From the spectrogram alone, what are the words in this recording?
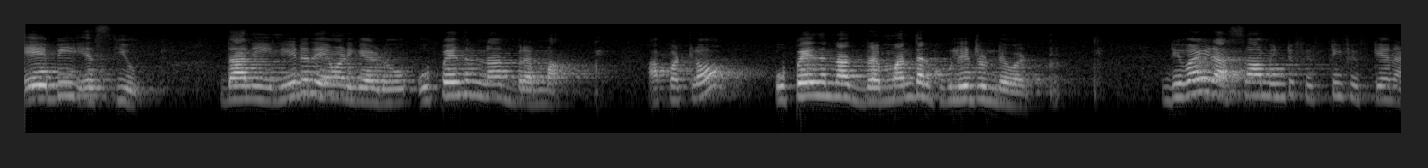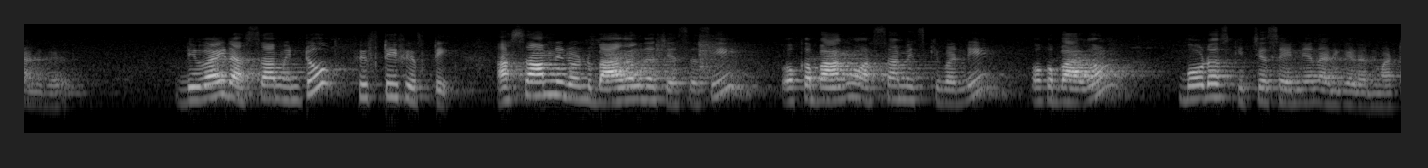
ABSU దాని లీడర్ ఏమడిగాడు? ఉపేంద్రనాథ్ బ్రహ్మ. అప్పట్లో ఉపేంద్రనాథ్ బ్రహ్మ అని దానికి ఒక లీడర్ ఉండేవాడు. Divide Assam into fifty fifty అని అడిగాడు. Divide Assam into fifty fifty అస్సాంని రెండు భాగాలుగా చేసేసి ఒక భాగం అస్సామీస్కి ఇవ్వండి ఒక భాగం బోడోస్కి ఇచ్చేసేయండి అని అడిగాడు అనమాట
